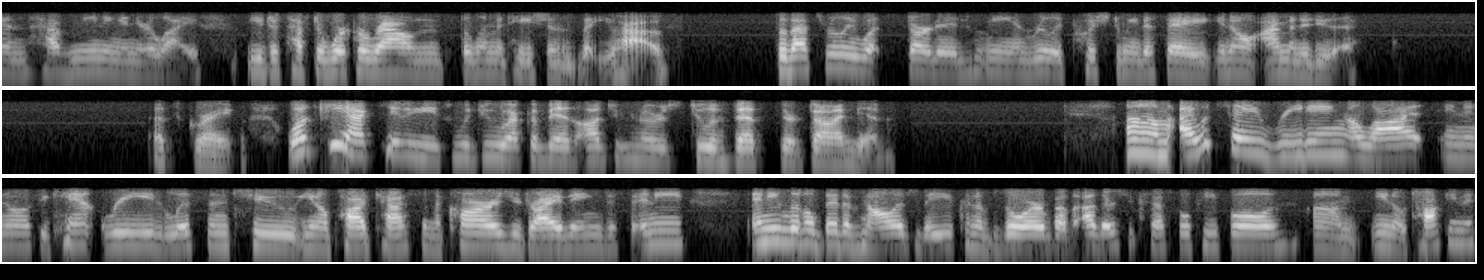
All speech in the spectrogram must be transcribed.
and have meaning in your life. You just have to work around the limitations that you have. So that's really what started me and really pushed me to say, you know, I'm going to do this. That's great. What key activities would you recommend entrepreneurs to invest their time in? Um, I would say reading a lot. And, you know, if you can't read, listen to, you know, podcasts in the car as you're driving, just any any little bit of knowledge that you can absorb of other successful people. Um, you know talking to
